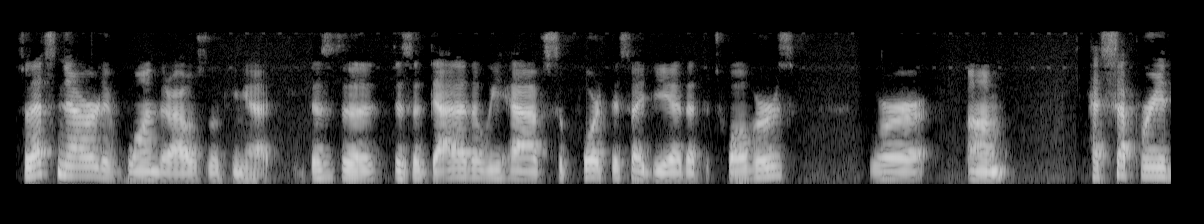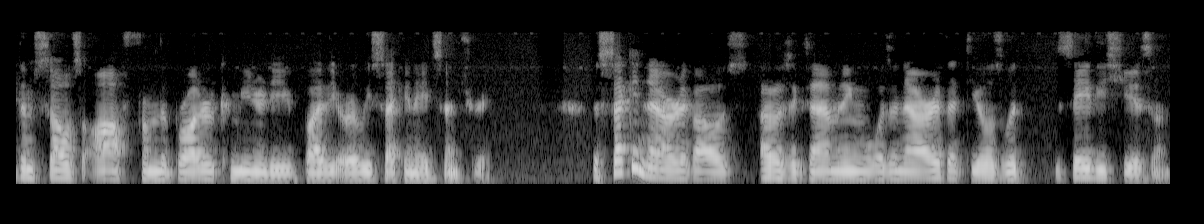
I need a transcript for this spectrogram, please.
So that's narrative one that I was looking at. Does the does the data that we have support this idea that the Twelvers were um, had separated themselves off from the broader community by the early second, eighth century? The second narrative I was I was examining was a narrative that deals with Zaydi Shiism.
